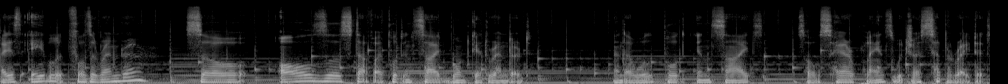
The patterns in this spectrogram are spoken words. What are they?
I disable it for the render, so all the stuff I put inside won't get rendered. And I will put inside those hair planes which I separated.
